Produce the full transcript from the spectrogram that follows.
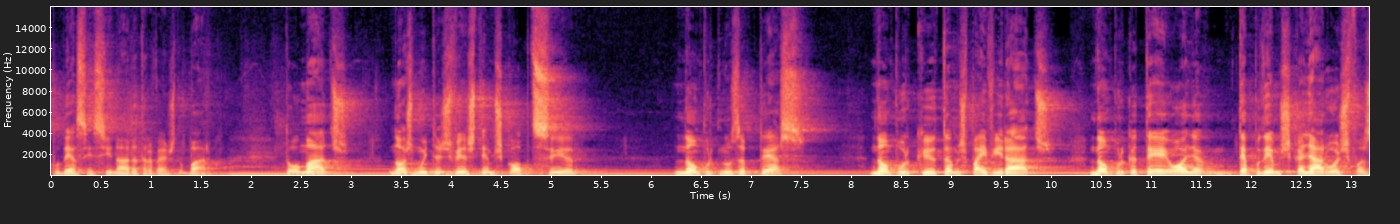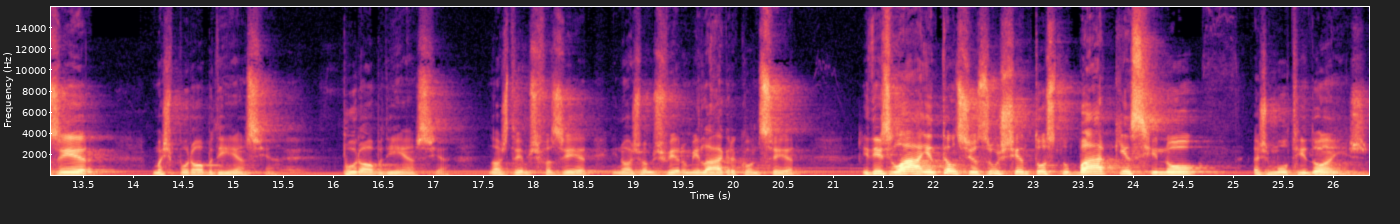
pudesse ensinar através do barco. Então, amados, nós muitas vezes temos que obedecer, não porque nos apetece, não porque estamos aí virados, não porque até, olha, até podemos se calhar hoje fazer, mas por obediência. Por obediência. Nós devemos fazer e nós vamos ver o milagre acontecer. E diz lá: então Jesus sentou-se no barco e ensinou as multidões.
